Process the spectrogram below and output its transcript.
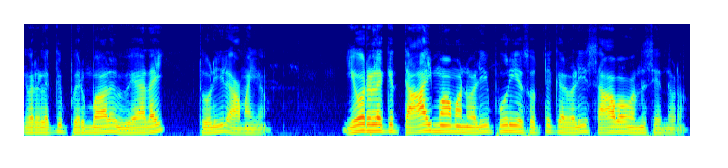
இவர்களுக்கு பெரும்பாலும் வேலை தொழில் அமையும். இவர்களுக்கு தாய் மாமன் வழி பூரிய சொத்துக்கள் வழி சாபம் வந்து சேர்ந்துவிடும்.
